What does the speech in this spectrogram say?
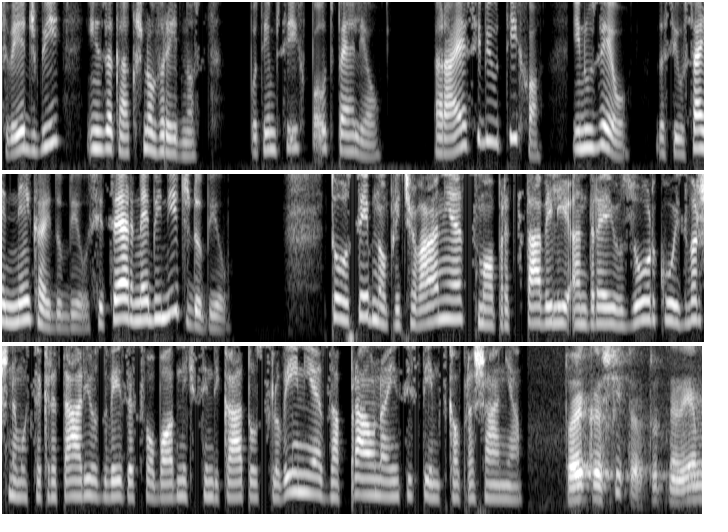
sveč bi in za kakšno vrednost. Potem si jih pa odpeljal. Raje si bil tiho in vzel, da si vsaj nekaj dobil, sicer ne bi nič dobil. To osebno pričevanje smo predstavili Andreju Zorku, izvršnemu sekretarju Zveze svobodnih sindikatov Slovenije za pravna in sistemska vprašanja. To je kršitev. Tudi ne vem,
